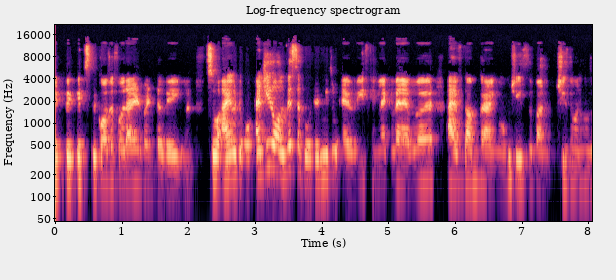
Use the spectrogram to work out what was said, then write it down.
it, it's because of her that it went away even. So I would, and she's always supported me through everything. Like whenever I've come crying home, she's the one. She's the one who's.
